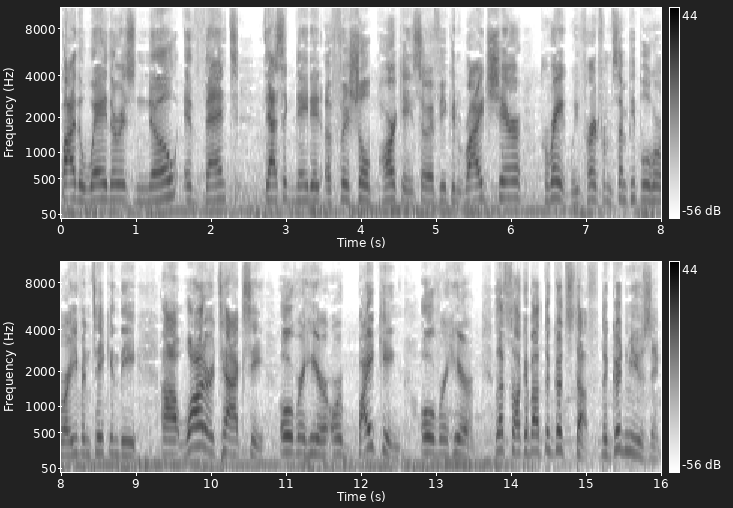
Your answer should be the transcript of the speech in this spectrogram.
By the way, there is no event designated official parking. So if you can ride share, great. We've heard from some people who are even taking the uh, water taxi over here or biking over here. Let's talk about the good stuff, the good music,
